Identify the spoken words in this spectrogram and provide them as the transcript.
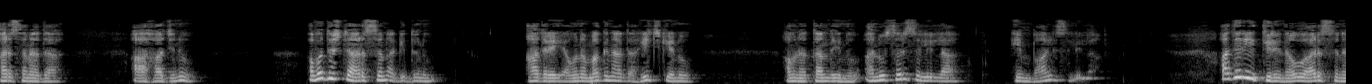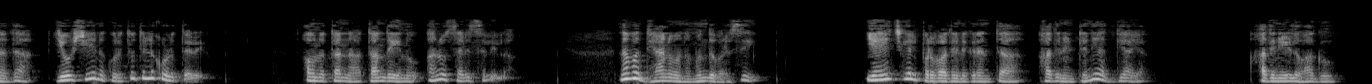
ಅರಸನಾದ ಆಹಾಜನು ಅವದಷ್ಟ ಅರಸನಾಗಿದ್ದನು. ಆದರೆ ಅವನ ಮಗನಾದ ಹಿಚ್ಕೆನು ಅವನ ತಂದೆಯನ್ನು ಅನುಸರಿಸಲಿಲ್ಲ, ಹಿಂಬಾಲಿಸಲಿಲ್ಲ. ಅದೇ ರೀತಿಯಲ್ಲಿ ನಾವು ಅರಸನಾದ ಯೋಶಿಯನ ಕುರಿತು ತಿಳಿದುಕೊಳ್ಳುತ್ತೇವೆ ಅವನು ತನ್ನ ತಂದೆಯನ್ನು ಅನುಸರಿಸಲಿಲ್ಲ. ನಮ್ಮ ಧ್ಯಾನವನ್ನು ಮುಂದುವರೆಸಿ ಎಚ್ಗೆಲ್ ಪ್ರವಾದನ ಗ್ರಂಥ ಹದಿನೆಂಟನೇ ಅಧ್ಯಾಯ ಹದಿನೇಳು ಹಾಗೂ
